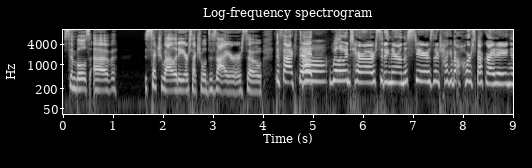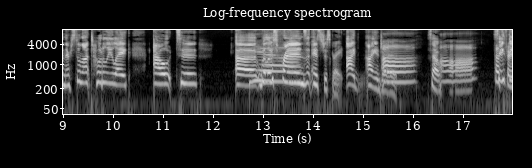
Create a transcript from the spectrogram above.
symbols of sexuality or sexual desire. So the fact that Oh. Willow and Tara are sitting there on the stairs, they're talking about horseback riding and they're still not totally like out to uh Willow's friends and it's just great. I I enjoy it. So aw. That's safety.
